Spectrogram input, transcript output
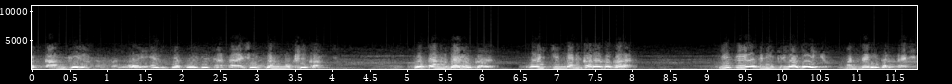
એક કામ કર્યું એમ કે કોઈ દી થતા હશે મનમુખી કામ પોતાનું ધાર્યું કરે. કોઈ ચિંતન કરે તો ખરા. એક એકની ક્રિયા જોઈ લો મનધારી કરતા છે?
